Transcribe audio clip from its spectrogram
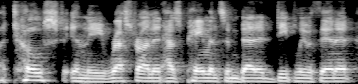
A Toast in the restaurant, it has payments embedded deeply within it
